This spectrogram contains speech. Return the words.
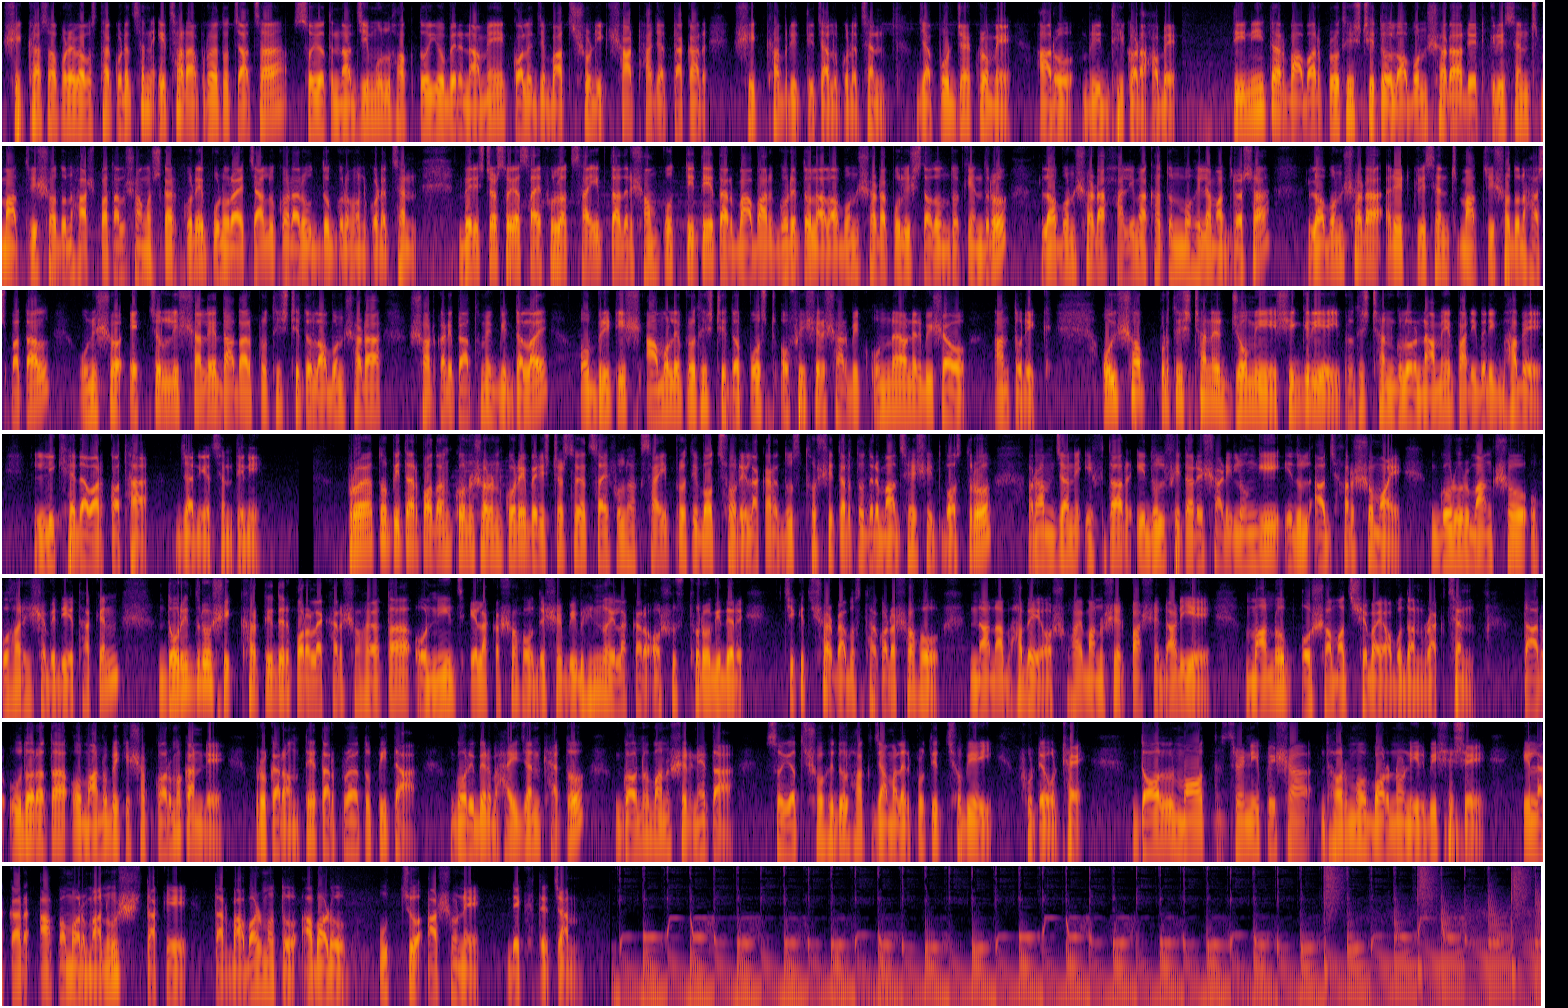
শিক্ষা সফরের ব্যবস্থা করেছেন। এছাড়া প্রয়াত চাচা সৈয়দ নাজিমুল হক তৈয়বের নামে কলেজে বাৎসরিক ষাট হাজার টাকার শিক্ষাবৃত্তি চালু করেছেন, যা পর্যায়ক্রমে আরও বৃদ্ধি করা হবে। তিনি তার বাবার প্রতিষ্ঠিত লবণসারা রেড ক্রিসেন্ট মাতৃসদন হাসপাতাল সংস্কার করে পুনরায় চালু করার উদ্যোগ গ্রহণ করেছেন। ব্যারিস্টার সৈয়দ সাইফুল হক সাইব তাদের সম্পত্তিতে তার বাবার গড়ে তোলা লবণসারা পুলিশ তদন্ত কেন্দ্র লবণসারা হালিমা খাতুন মহিলা মাদ্রাসা লবণসারা রেড ক্রিসেন্ট মাতৃসদন হাসপাতাল, উনিশশো একচল্লিশ সালে দাদার প্রতিষ্ঠিত লবণসারা সরকারি প্রাথমিক বিদ্যালয় ও ব্রিটিশ আমলে প্রতিষ্ঠিত পোস্ট অফিসের সার্বিক উন্নয়নের বিষয়েও আন্তরিক। ওইসব প্রতিষ্ঠানের জমি শিগগিরই এই প্রতিষ্ঠানগুলোর নামে পারিবারিকভাবে লিখে দেওয়ার কথা জানিয়েছেন তিনি। প্রয়াত পিতার পদাঙ্ক অনুসরণ করে ব্যারিস্টার সৈয়দ সাইফুল হক সাই প্রতি বছর এলাকার দুস্থ শীতার্তদের মাঝে শীতবস্ত্র, রমজান ইফতার, ঈদুল ফিতরের শাড়ি লুঙ্গি, ঈদুল আজহার সময় গরুর মাংস উপহার হিসেবে দিয়ে থাকেন। দরিদ্র শিক্ষার্থীদের পড়ালেখার সহায়তা ও নিজ এলাকাসহ দেশের বিভিন্ন এলাকার অসুস্থ রোগীদের চিকিৎসার ব্যবস্থা করা সহ নানাভাবে অসহায় মানুষের পাশে দাঁড়িয়ে মানব ও সমাজ সেবায় অবদান রাখছেন। তার উদারতা ও মানবিক এসব কর্মকাণ্ডে প্রকারান্তে তার প্রয়াত পিতা, গরিবের ভাইজান খ্যাত গণমানুষের নেতা সৈয়দ শহীদুল হক জামালের প্রতিচ্ছবি এই ফুটে ওঠে। দল, মত, শ্রেণি, পেশা, ধর্ম, বর্ণ নির্বিশেষে এলাকার আপামর মানুষ তাকে তার বাবার মতো আবারও উচ্চ আসনে দেখতে চান।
